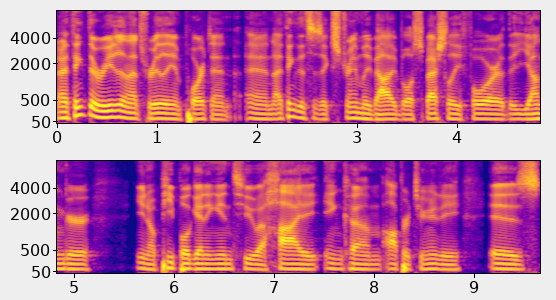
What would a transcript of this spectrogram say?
And I think the reason that's really important, and I think this is extremely valuable, especially for the younger, you know, people getting into a high income opportunity, is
